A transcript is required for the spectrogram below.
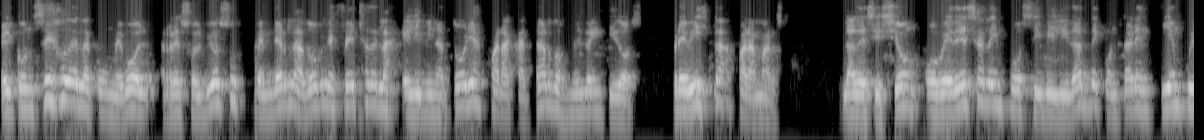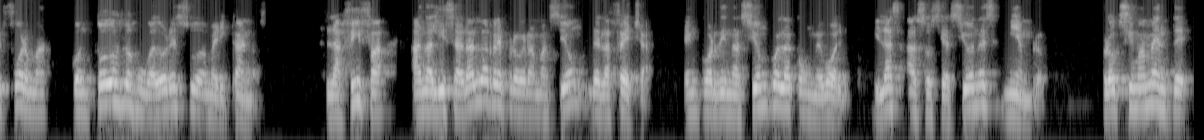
el Consejo de la Conmebol resolvió suspender la doble fecha de las eliminatorias para Qatar 2022, prevista para marzo. La decisión obedece a la imposibilidad de contar en tiempo y forma con todos los jugadores sudamericanos. La FIFA analizará la reprogramación de la fecha en coordinación con la Conmebol y las asociaciones miembros. Próximamente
